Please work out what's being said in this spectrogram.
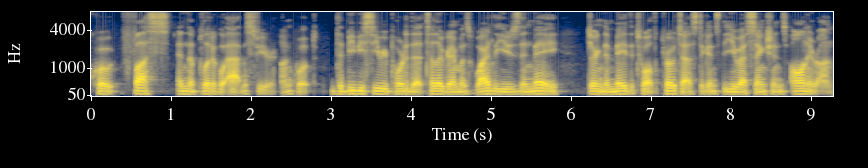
quote, fuss in the political atmosphere, unquote. The BBC reported that Telegram was widely used in May during the May the 12th protest against the US sanctions on Iran.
